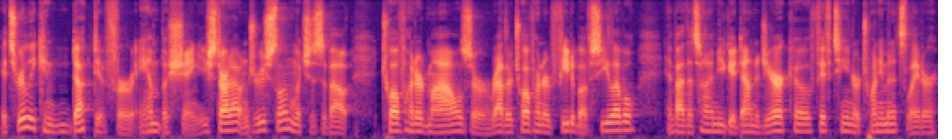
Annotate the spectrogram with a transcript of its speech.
It's really conductive for ambushing. You start out in Jerusalem, which is about 1,200 miles, or rather 1,200 feet above sea level, and by the time you get down to Jericho, 15 or 20 minutes later,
